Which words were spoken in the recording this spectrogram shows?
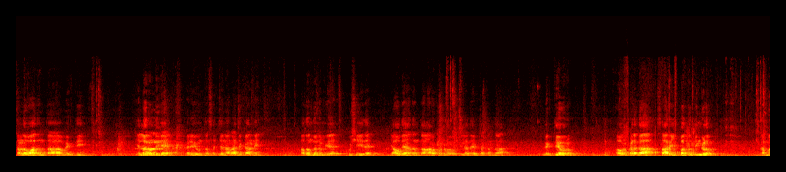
ಸರಳವಾದಂಥ ವ್ಯಕ್ತಿ, ಎಲ್ಲರೊಂದಿಗೆ ಬೆರೆಯುವಂಥ ಸಜ್ಜನ ರಾಜಕಾರಣಿ. ಅದೊಂದು ನಮಗೆ ಖುಷಿ ಇದೆ. ಯಾವುದೇ ಆದಂಥ ಆರೋಪಗಳು ಇಲ್ಲದೆ ಇರತಕ್ಕಂಥ ವ್ಯಕ್ತಿಯವರು ಅವರು ಕಳೆದ ಸಾರಿ ಇಪ್ಪತ್ತು ತಿಂಗಳು ನಮ್ಮ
